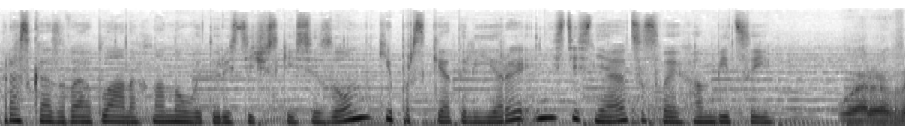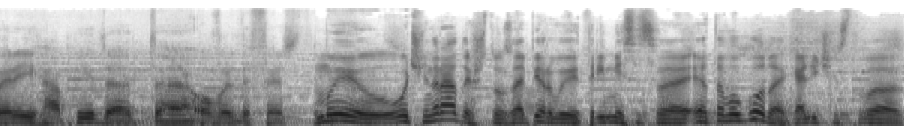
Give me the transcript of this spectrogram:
Рассказывая о планах на новый туристический сезон, кипрские ательеры не стесняются своих амбиций. Uh, Мы очень рады, что за первые три месяца этого года количество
